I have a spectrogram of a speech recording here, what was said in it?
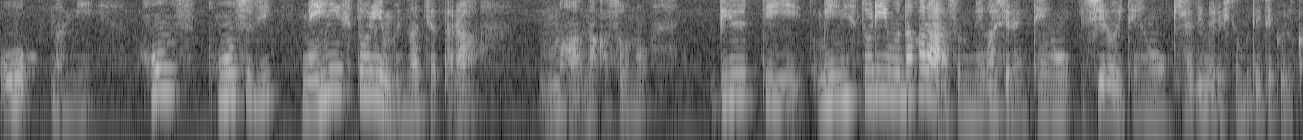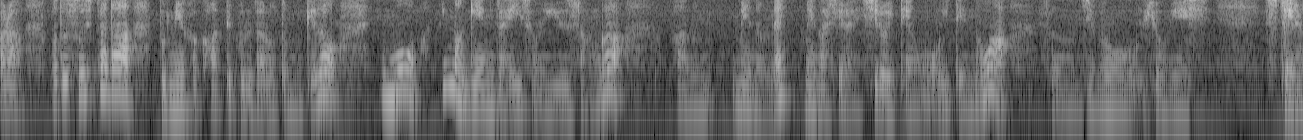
お何本本筋メインストリームになっちゃったらまあなんかそのビューティーメインストリームだからその目頭に点を白い点を置き始める人も出てくるからまたそしたら文脈が変わってくるだろうと思うけどでも今現在そのユウさんがあの目のね目頭に白い点を置いてるのはその自分を表現ししてる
